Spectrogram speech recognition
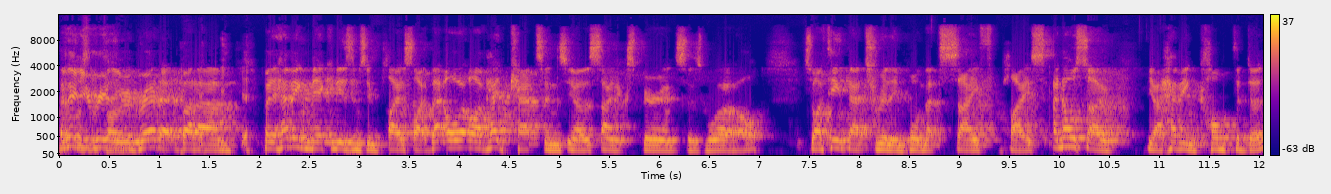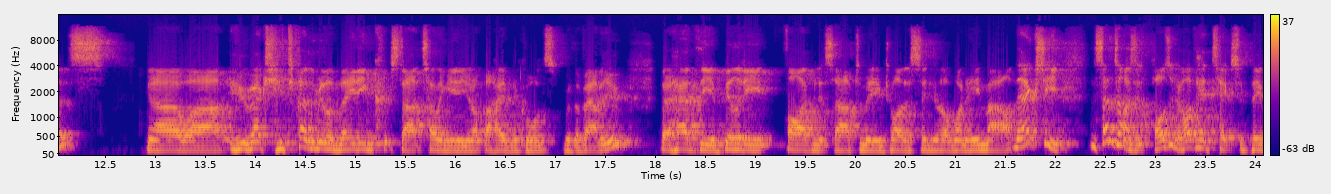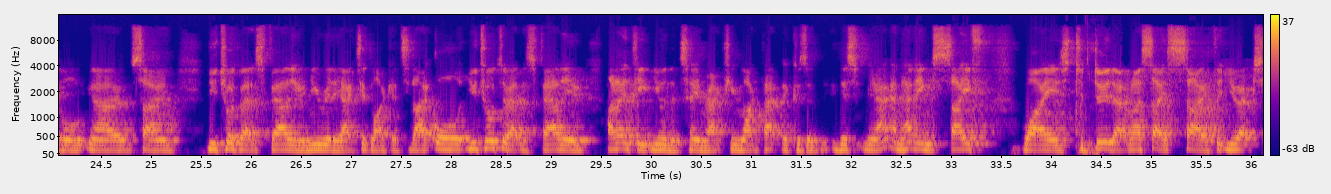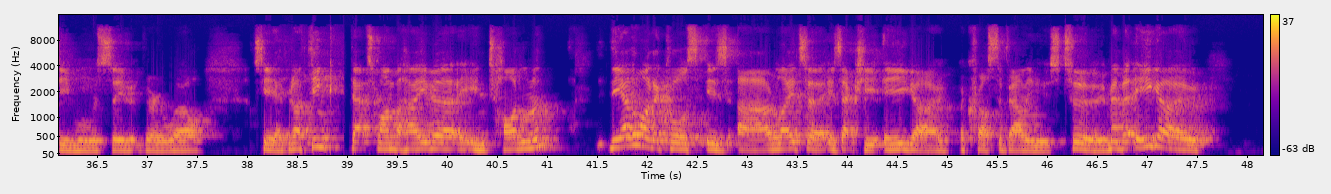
and then you really regret it. But, um, but having mechanisms in place like that, or I've had captains, you know, the same experience as well. So I think that's really important, that safe place. And also, you know, having confidence you know, uh, who actually in the middle of a meeting start telling you you're not behaving in accordance with the value, but have the ability five minutes after meeting to either send you that one email. And actually, sometimes it's positive. I've had texts of people, you know, saying you talked about this value and you really acted like it today, or you talked about this value. I don't think you and the team are acting like that because of this, you know, and having safe ways to do that. When I say safe, that you actually will receive it very well. So yeah, but I think that's one behavior, entitlement. The other one, of course, is uh, related to is actually ego across the values too. Remember, ego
